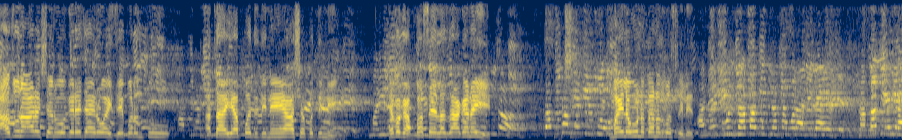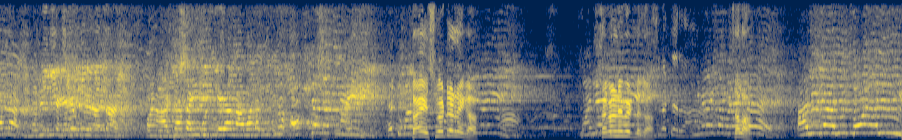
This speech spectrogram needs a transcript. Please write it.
अजून आरक्षण वगैरे जाहीर व्हायचे परंतु आता या पद्धतीने अशा पद्धतीने हे बघा बसायला जागा नाही महिला उन्हातानात बसलेले आहेत. अनेक उलटापा तुमच्यासमोर आलेल्या आहेत. सतत येत राहतात. नवीन चेहरे उभे राहतात. पण आशाताई बुचके या नावाला दुसरं ऑप्शनच नाही. हे तुम्हाला काय स्वेटर आहे का? सगळ्यांना भेटलं का? चला. आहे. आली रे आली कोण आली?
